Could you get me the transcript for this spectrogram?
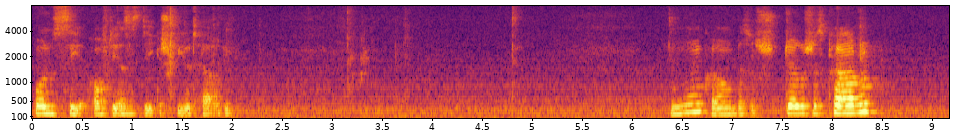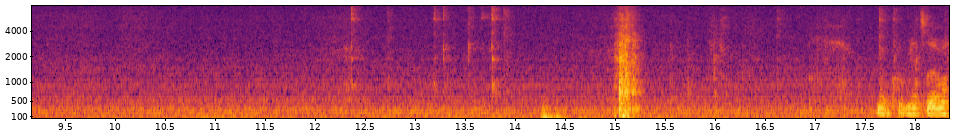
und sie auf die SSD gespielt haben. Ja, komm, ein bisschen störrisches Kabel. Na komm jetzt aber.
